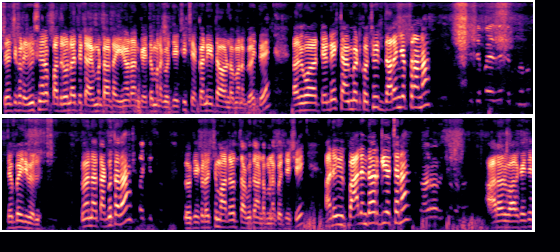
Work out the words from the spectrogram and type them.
ఫ్రెండ్స్ ఇక్కడ చూసినారా పది రోజులు అయితే టైం ఉంటా వినడానికి అయితే మనకు వచ్చేసి చెక్కని ఇస్తా ఉండ మనకు అయితే. అది ఒక టెన్ డేస్ టైం పెట్టుకోవచ్చు. ధర ఏం చెప్తారా డెబ్బై ఐదు వేలు. ఏమన్నా తగ్గుతుందా? ఓకే ఇక్కడ వచ్చి మాట్లాడితే తగ్గుతా అంట మనకు వచ్చేసి. అండ్ ఇది పాలు ఎంతవరకు వచ్చానా ఆర్ఆర్ వరకు అయితే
